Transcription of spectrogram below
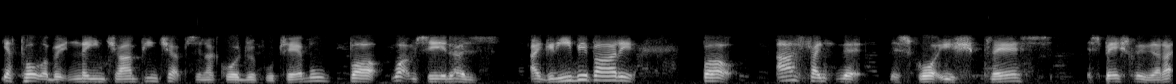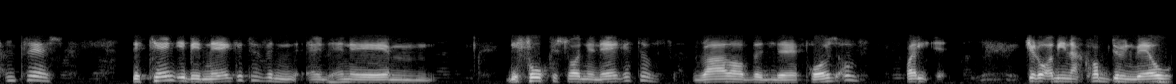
You're talking about nine championships and a quadruple treble, but what I'm saying is, I agree with Barry, but I think that the Scottish press especially the written press, they tend to be negative and, and, and um, they focus on the negative rather than the positive. Like, do you know what I mean? A club doing well,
